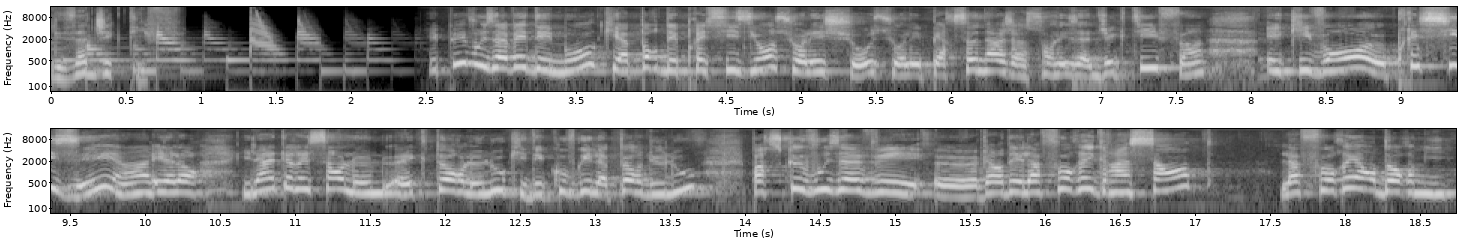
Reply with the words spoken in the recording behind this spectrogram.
Les adjectifs. Et puis vous avez des mots qui apportent des précisions sur les choses, sur les personnages, ce sont les adjectifs, hein, et qui vont euh, préciser. Hein. Et alors, il est intéressant, Hector le loup qui découvrit la peur du loup, parce que vous avez, euh, regardez, la forêt grinçante, la forêt endormie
